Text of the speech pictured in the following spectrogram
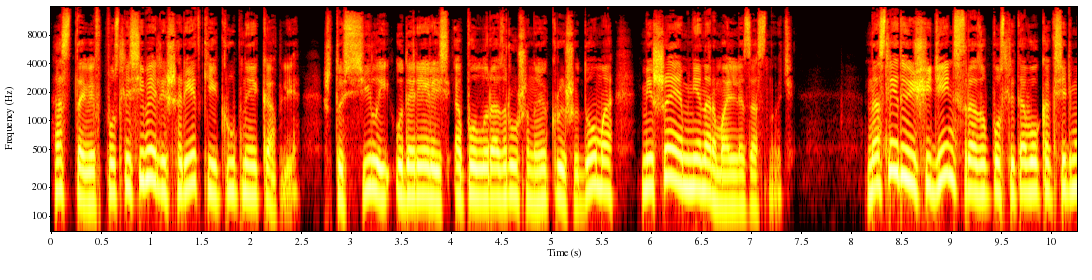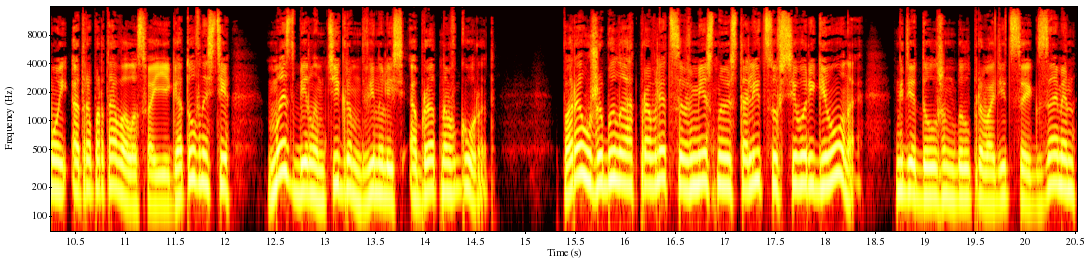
оставив после себя лишь редкие крупные капли, что с силой ударялись о полуразрушенную крышу дома, мешая мне нормально заснуть. На следующий день, сразу после того, как седьмой отрапортовал о своей готовности, мы с Белым Тигром двинулись обратно в город. Пора уже было отправляться в местную столицу всего региона, где должен был проводиться экзамен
